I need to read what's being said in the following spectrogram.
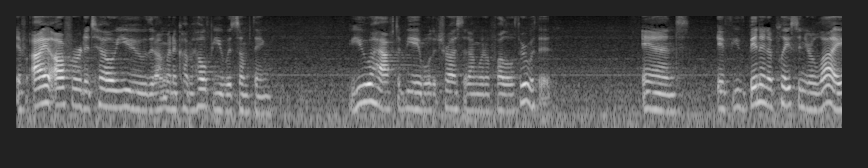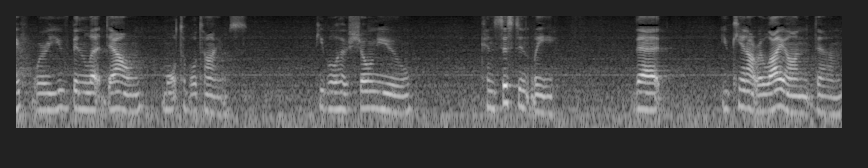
If I offer to tell you that I'm going to come help you with something, you have to be able to trust that I'm going to follow through with it. And if you've been in a place in your life where you've been let down multiple times, people have shown you consistently that you cannot rely on them,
